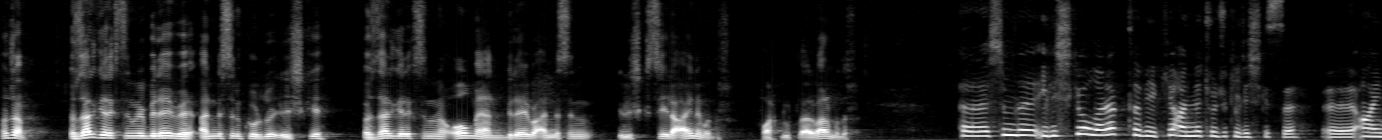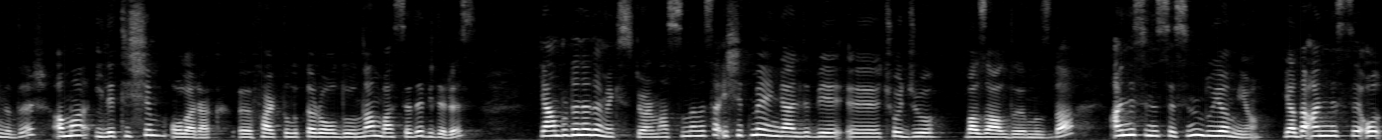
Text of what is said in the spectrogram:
Hocam, özel gereksinimli birey ve annesinin kurduğu ilişki, özel gereksinimli olmayan birey ve annesinin ilişkisiyle aynı mıdır? Farklılıklar var mıdır? Ee, Şimdi ilişki olarak tabii ki anne çocuk ilişkisi e, aynıdır ama iletişim olarak e, farklılıklar olduğundan bahsedebiliriz. Yani burada ne demek istiyorum? Aslında mesela işitme engelli bir e, çocuğu baz aldığımızda annesinin sesini duyamıyor. Ya da annesi o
